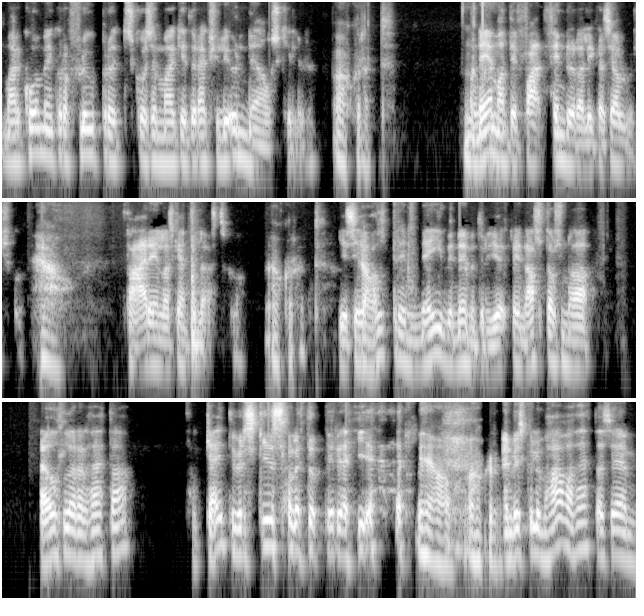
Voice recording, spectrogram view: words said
Maður er komið einhverja flugbraut sko, sem maður getur actually unnið á skilur akkurat og nefandi finnur það líka sjálfur sko. já, það er einlega skemmtilegast sko. akkurat. Ég segi Já. aldrei nei við nefnendur ég reyni alltaf svona þú læra þetta þá gæti verið skýrsamlegt að byrja hér. Já, akkurat. En við skulum hafa þetta sem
